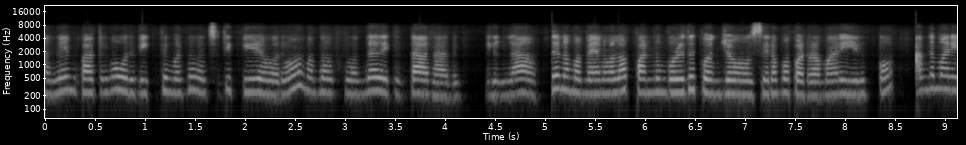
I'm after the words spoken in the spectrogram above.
அங்கேயும் பார்த்தீங்கன்னா ஒரு விக்கு மட்டும் வச்சுட்டு கீழே வரும். நம்மளுக்கு வந்து அது கிட்ட ஆகாது. இல்லைங்களா? இது நம்ம மேனுவலா பண்ணும் பொழுது கொஞ்சம் சிரமப்படுற மாதிரி இருக்கும். அந்த மாதிரி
